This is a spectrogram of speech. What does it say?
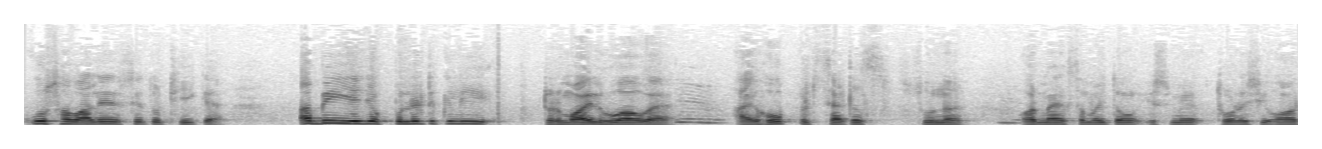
اس حوالے سے تو ٹھیک ہے۔ ابھی یہ جو پولیٹیکلی ٹرمائل ہوا ہوا ہے I hope it settles sooner اور میں سمجھتا ہوں اس میں تھوڑی سی اور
